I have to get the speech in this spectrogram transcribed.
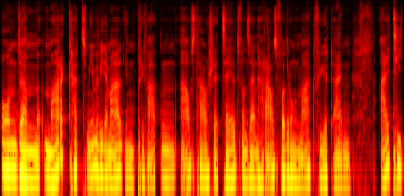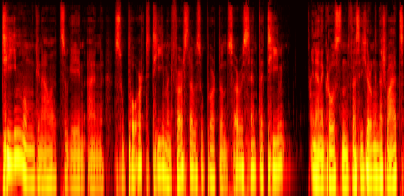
Und ähm, Mark hat mir immer wieder mal in privaten Austausch erzählt von seinen Herausforderungen. Mark führt ein IT-Team, um genauer zu gehen, ein Support-Team, ein First-Level-Support- und Service-Center-Team in einer großen Versicherung in der Schweiz.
